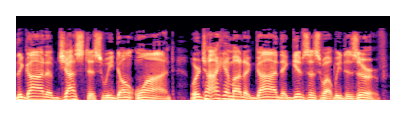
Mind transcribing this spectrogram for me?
the God of justice we don't want, we're talking about a God that gives us what we deserve.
